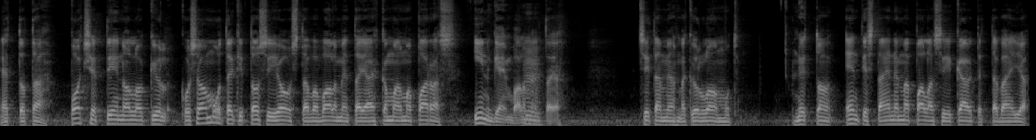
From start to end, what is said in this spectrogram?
Että tota, Pochettinolla on kyllä, kun se on muutenkin tosi joustava valmentaja, ehkä maailman paras in-game-valmentaja. Mm. Sitä mieltä mä kyllä on, mutta nyt on entistä enemmän palasia käytettävän ja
